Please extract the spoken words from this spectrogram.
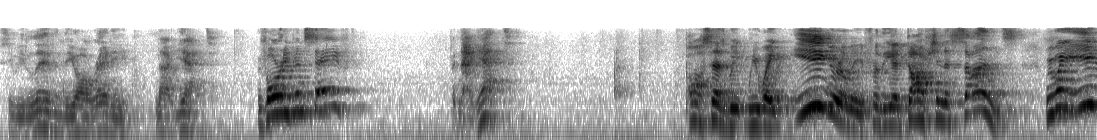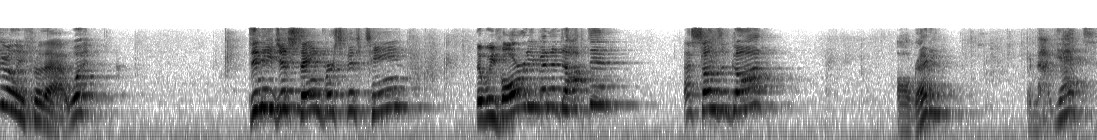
See, we live in the already, not yet. We've already been saved, but not yet. Paul says we, we wait eagerly for the adoption as sons. We wait eagerly for that. What? Didn't he just say in verse 15 that we've already been adopted as sons of God? Already but not yet.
